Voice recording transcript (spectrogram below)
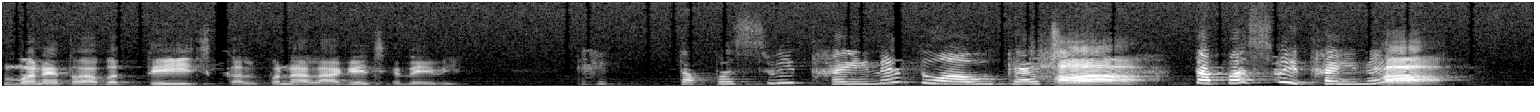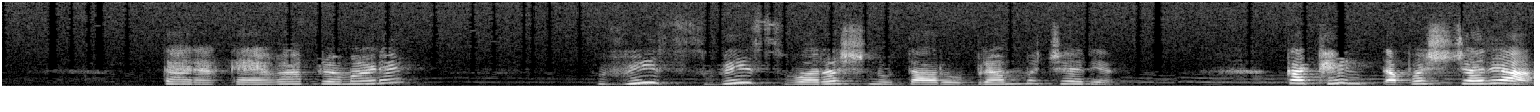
મને તો આ બધી જ કલ્પના લાગે છે દેવી. તપસ્વી થઈને તું આવું કહે છે? તપસ્વી થઈને? હા. તારા કહેવા પ્રમાણે વીસ વીસ વર્ષનું તારું બ્રહ્મચર્ય કઠિન તપશ્ચર્યા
